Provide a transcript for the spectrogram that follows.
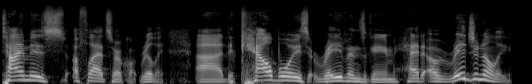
Time is a flat circle, really. Uh, the Cowboys Ravens game had originally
